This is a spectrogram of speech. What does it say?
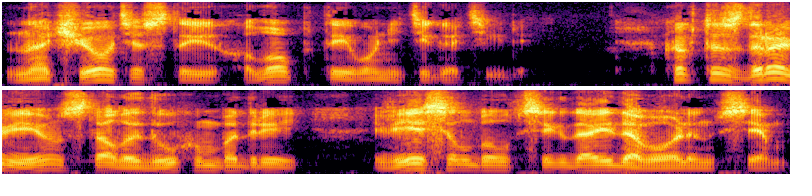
начетистые хлопты его не тяготили. Как-то здоровее он стал и духом бодрей, весел был всегда и доволен всем.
